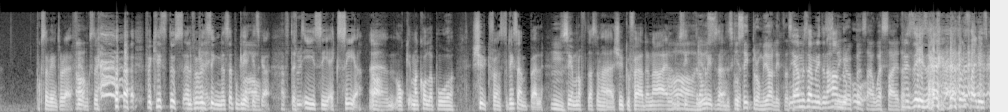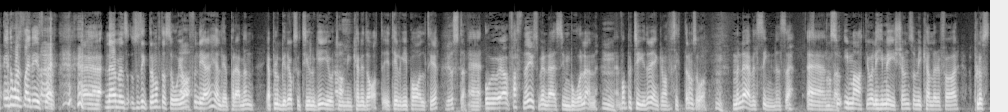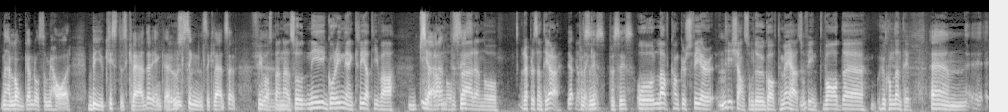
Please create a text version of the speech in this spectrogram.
Bokstavering tror jag det är. Fyra Ja. bokstaveringar. för Kristus, eller för Okej. välsignelse på grekiska. Wow, häftigt. ICXC. Ja. Ehm, och man kollar på kyrkfönster till exempel. Så ser man oftast de här kyrkofäderna. Eller då sitter de Mm. Ah, lite så här det. Då diskret. sitter de och gör lite så här. Ja men så här med en liten hand. Slänger och- upp en så här West Side. Precis! Side East, inte West Side East Coast. Eh, nej men så, så sitter de ofta så. Jag Ja. funderar en hel del på det. Men jag pluggade också teologi och tog Ja. min kandidat i teologi på ALT. Just det. Eh, och jag fastnade just vid den där symbolen. Mm. Eh, vad betyder det egentligen? Varför sitter de så? Men det är välsignelse. Eh, så imatio, eller himation som vi kallar det för, plus den här loggan då som vi har, blir ju Kristuskläder egentligen. Välsignelseklädsel. Fy vad spännande. Så ni går in i den kreativa eran och sfären och representerar. Ja, precis, enkelt. precis. Och Love Conquers Sphere Mm. t-shirten som du gav till mig här så fint. Vad, eh, hur kom den till? Ehm,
